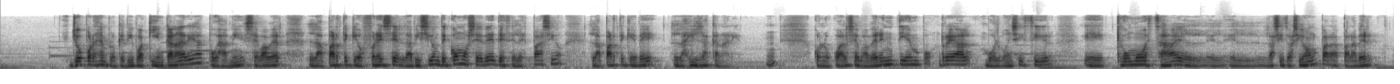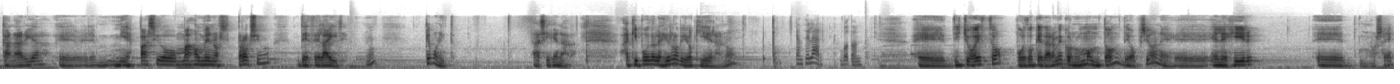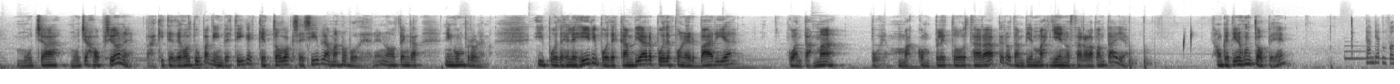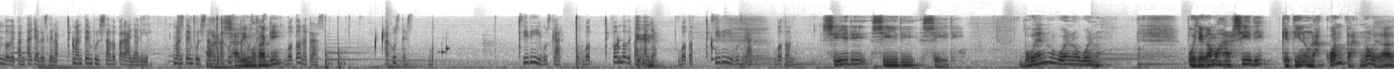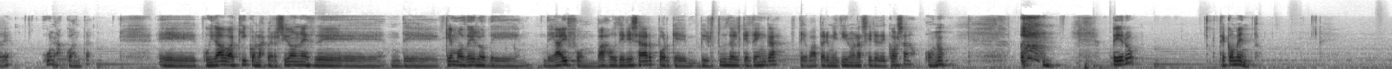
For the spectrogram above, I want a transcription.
Yo, por ejemplo, que vivo aquí en Canarias, pues a mí se va a ver la parte que ofrece la visión de cómo se ve desde el espacio, la parte que ve las Islas Canarias. Con lo cual se va a ver en tiempo real, vuelvo a insistir, eh, cómo está la situación para, ver Canarias, eh, mi espacio más o menos próximo desde el aire. Qué bonito. Así que nada, aquí puedo elegir lo que yo quiera, ¿no? Cancelar, botón. Eh, dicho esto, puedo quedarme con un montón de opciones. Eh, elegir, eh, no sé, muchas, muchas opciones. Aquí te dejo tú para que investigues, que es todo accesible a más no poder, no tengas ningún problema. Y puedes elegir y puedes cambiar, puedes poner varias, cuantas más, pues más completo estará, pero también más lleno estará la pantalla. Aunque tienes un tope, ¿eh? Cambia tu fondo de pantalla desde la. Mantén pulsado para añadir. Mantén pulsado. Bueno, Ajuste- salimos de aquí. Botón atrás. Ajustes. Bo- Siri y buscar. Bot- Fondo de pantalla. Botón. Siri y buscar. Botón. Siri, Siri, Siri. Bueno, bueno, bueno. Pues llegamos a Siri, que tiene unas cuantas novedades, unas cuantas. Eh, cuidado aquí con las versiones de, qué modelo de, iPhone vas a utilizar, porque en virtud del que tengas te va a permitir una serie de cosas o no. Pero te comento.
